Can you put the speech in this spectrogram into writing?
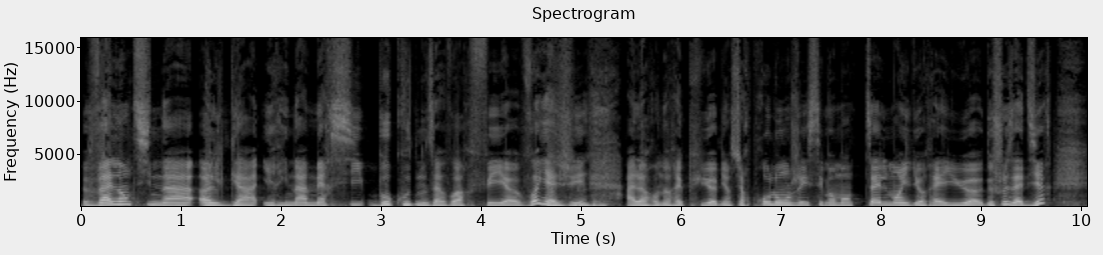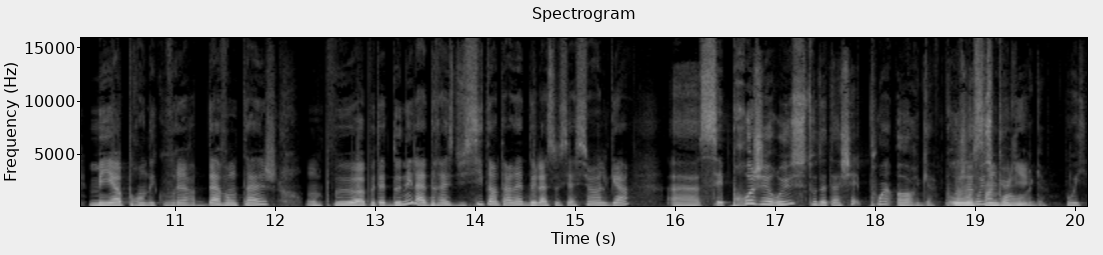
Valentina, Olga, Irina, merci beaucoup de nous avoir fait voyager. Alors on aurait pu bien sûr prolonger ces moments tellement il y aurait eu de choses à dire, mais pour en découvrir davantage, on peut peut-être donner l'adresse du site internet de l'association Olga? c'est projetrusse tout attaché.org. Oui.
